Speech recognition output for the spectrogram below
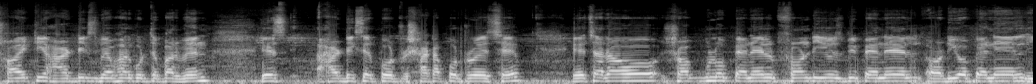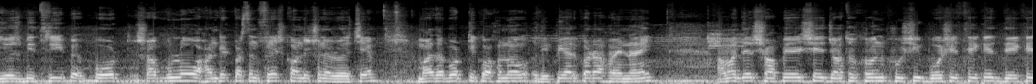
ছয়টি হার্ড ডিস্ক ব্যবহার করতে পারবেন। এস হার্ড ডিস্কের পোর্ট সাটা পোর্ট রয়েছে। এছাড়াও সবগুলো panel front USB panel audio panel USB three port সবগুলো হান্ড্রেড পার্সেন্ট ফ্রেশ কন্ডিশনে রয়েছে। মাদারবোর্ডটি কখনো রিপেয়ার করা হয় নাই। আমাদের শপে এসে যতক্ষণ খুশি বসে থেকে দেখে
